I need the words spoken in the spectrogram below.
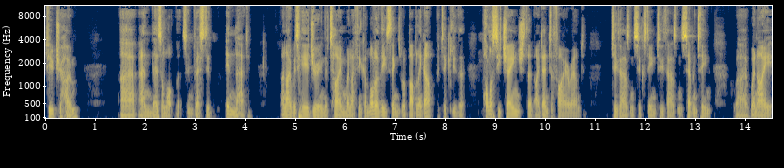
future home. Uh, and there's a lot that's invested in that. And I was here during the time when I think a lot of these things were bubbling up, particularly the policy change that identify around 2016, 2017, uh, when I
